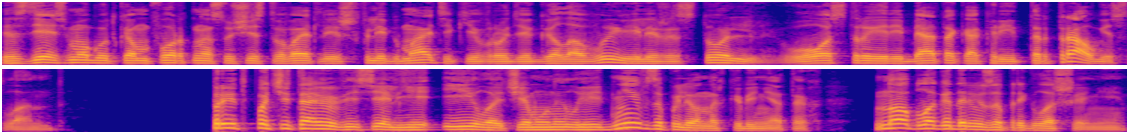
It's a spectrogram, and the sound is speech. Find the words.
Здесь могут комфортно существовать лишь флегматики вроде головы или же столь острые ребята, как Риттер Траугисланд. Предпочитаю веселье Ила, чем унылые дни в запыленных кабинетах но благодарю за приглашение».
